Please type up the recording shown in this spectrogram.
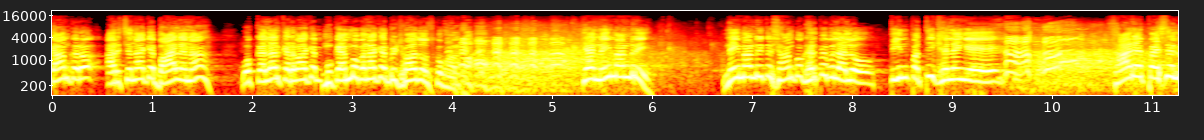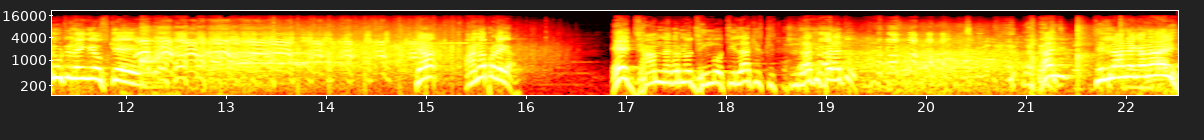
काम करो अर्चना के बाल है ना वो कलर करवा के मुकैम्बो बनाकर बिठवा दो उसको वहाँ पे। क्या नहीं मान रही? नहीं मान रही तो शाम को घर पे बुला लो। तीन पत्ती खेलेंगे। सारे पैसे लूट लेंगे उसके। क्या आना पड़ेगा? ए जामनगर नो झिंगो चिल्ला किस चिल्ला किस पर है तू? चिल्लाने का नहीं।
